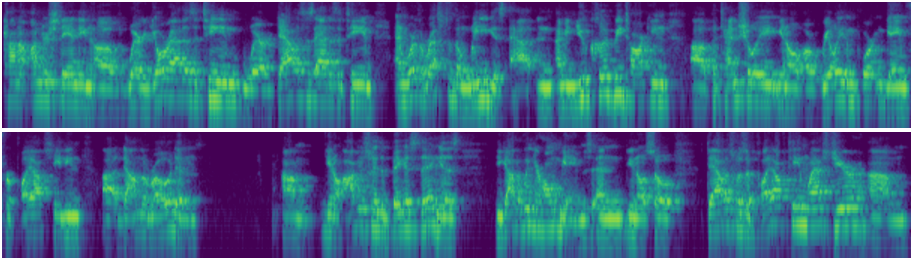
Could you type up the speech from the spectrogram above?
kind of understanding of where you're at as a team, where Dallas is at as a team, and where the rest of the league is at. And I mean, you could be talking uh, potentially, you know, a really important game for playoff seeding uh, down the road. And, um, you know, obviously the biggest thing is you got to win your home games. And, you know, so Dallas was a playoff team last year. Um,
